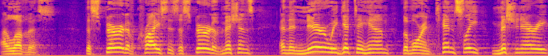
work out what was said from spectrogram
I love this. The spirit of Christ is the spirit of missions and the nearer we get to Him, the more intensely missionary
